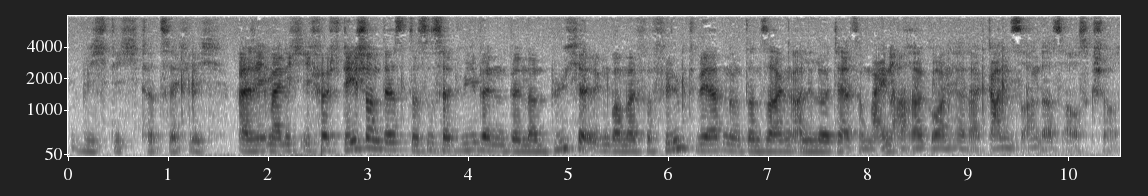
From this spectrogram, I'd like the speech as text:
wichtig tatsächlich. Also ich meine, ich, ich verstehe schon das, das ist halt wie wenn, wenn dann Bücher irgendwann mal verfilmt werden und dann sagen alle Leute, also mein Aragorn hat da ganz anders ausgeschaut.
